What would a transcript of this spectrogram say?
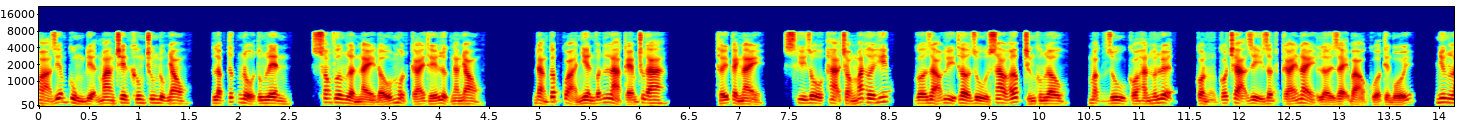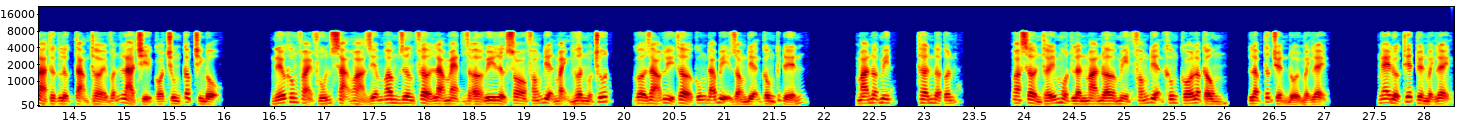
Hỏa diễm cùng điện mang trên không trung đụng nhau, lập tức nổ tung lên, song phương lần này đấu một cái thế lực ngang nhau. Đẳng cấp quả nhiên vẫn là kém chút ta. Thấy cảnh này, skizo hạ trong mắt hơi híp gỡ giáo lì thợ dù sao ấp chứng không lâu, mặc dù có hắn huấn luyện, còn có trạ gì giật cái này lời dạy bảo của tiền bối, nhưng là thực lực tạm thời vẫn là chỉ có trung cấp trình độ nếu không phải phun xạ hỏa diễm âm dương phở là mẹt giờ uy lực so phóng điện mạnh hơn một chút, gờ giáo lì thợ cũng đã bị dòng điện công kích đến. Mà nơ mịt thân đợt tuân và sờn thấy một lần mà nơ mịt phóng điện không có lập công, lập tức chuyển đổi mệnh lệnh. Nghe được thiết tuyển mệnh lệnh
